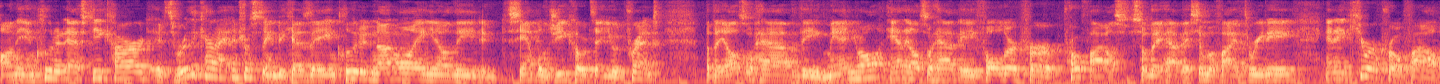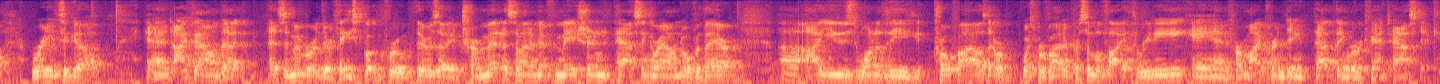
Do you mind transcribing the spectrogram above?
On the included SD card, it's really kind of interesting because they included not only you know the sample G codes that you would print, but they also have the manual and they also have a folder for profiles. So they have a Simplify 3D and a Cura profile ready to go. And I found that as a member of their Facebook group, there's a tremendous amount of information passing around over there. Uh, I used one of the profiles that were, was provided for Simplify 3D and for my printing, that thing worked fantastic.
